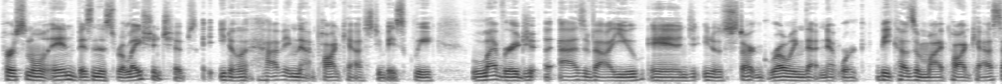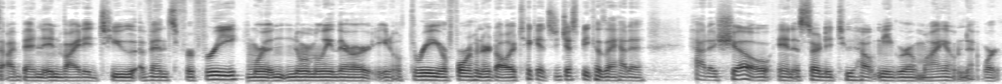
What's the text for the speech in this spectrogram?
personal and business relationships. You know, having that podcast to basically leverage as value and you know start growing that network. Because of my podcast, I've been invited to events for free, where normally there are you know three or four hundred dollar tickets, just because I had a had a show and it started to help me grow my own network.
